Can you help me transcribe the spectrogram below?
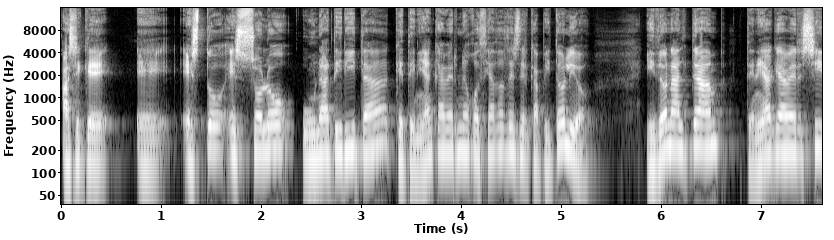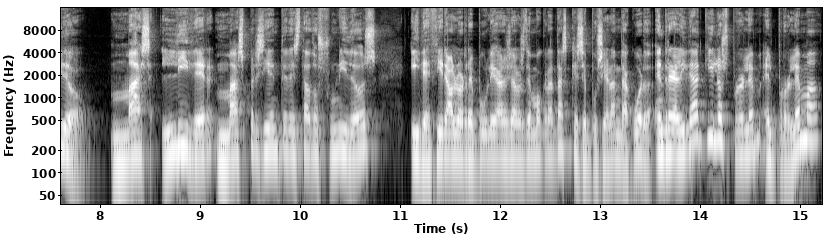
Así que eh, esto es solo una tirita que tenían que haber negociado desde el Capitolio. Y Donald Trump tenía que haber sido más líder, más presidente de Estados Unidos y decir a los republicanos y a los demócratas que se pusieran de acuerdo. En realidad aquí el problema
